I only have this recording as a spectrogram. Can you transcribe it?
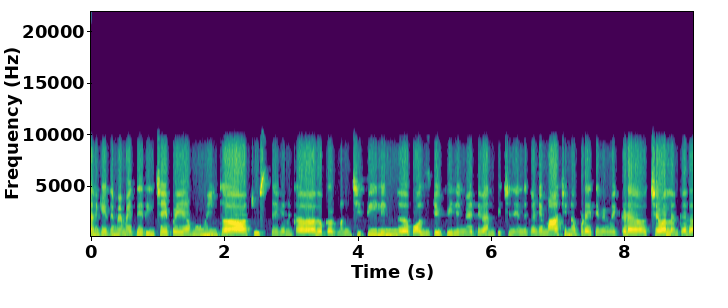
మొత్తానికి అయితే మేమైతే రీచ్ అయిపోయాము. ఇంకా చూస్తే కనుక అదొక మంచి ఫీలింగ్ పాజిటివ్ ఫీలింగ్ అయితే కనిపించింది. ఎందుకంటే మా చిన్నప్పుడు అయితే మేము ఇక్కడ వచ్చేవాళ్ళం కదా.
